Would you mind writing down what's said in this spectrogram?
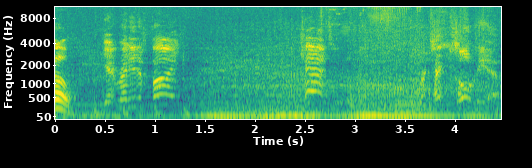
Go. Get ready to fight! Kett! Protect Solvia!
